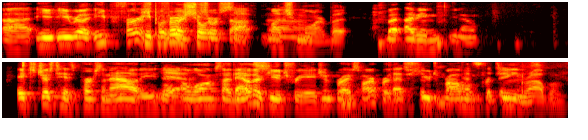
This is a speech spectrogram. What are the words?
Uh, he he really he prefers He play prefers shortstop much Um, more, but but I mean, you know, it's just his personality that Yeah, alongside the other huge free agent, Bryce Harper. That's, a the- huge problem that's for the teams. problem.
